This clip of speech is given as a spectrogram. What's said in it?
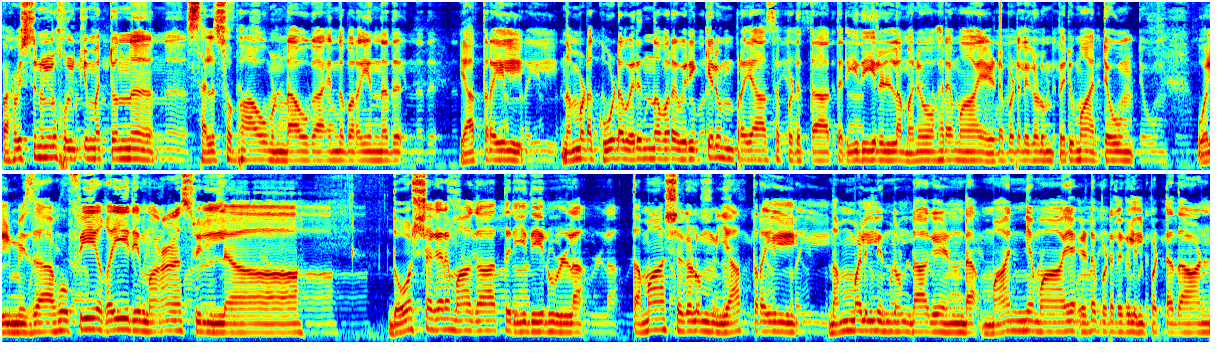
ഫഹുസ്നുൽ ഹുൽക്ക് മറ്റൊന്ന് സൽസ്വഭാവം ഉണ്ടാവുക എന്ന് പറയുന്നത് യാത്രയിൽ നമ്മുടെ കൂടെ വരുന്നവരെ ഒരിക്കലും പ്രയാസപ്പെടുത്താത്ത രീതിയിലുള്ള മനോഹരമായ ഇടപെടലുകളും പെരുമാറ്റവും. ദോഷകരമാകാത്ത രീതിയിലുള്ള തമാശകളും യാത്രയിൽ നമ്മളിൽ നിന്നുണ്ടാകേണ്ട മാന്യമായ ഇടപെടലുകളിൽപ്പെട്ടതാണ്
